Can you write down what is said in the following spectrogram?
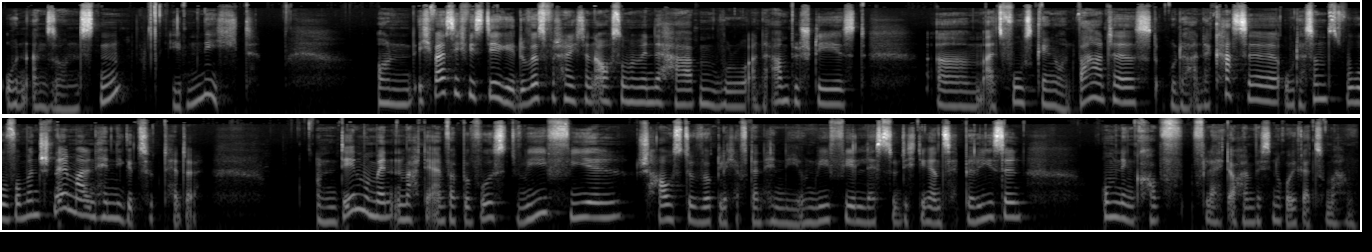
Und ansonsten eben nicht. Und ich weiß nicht, wie es dir geht. Du wirst wahrscheinlich dann auch so Momente haben, wo du an der Ampel stehst, ähm, als Fußgänger und wartest oder an der Kasse oder sonst wo, wo man schnell mal ein Handy gezückt hätte. Und in den Momenten mach dir einfach bewusst, wie viel schaust du wirklich auf dein Handy und wie viel lässt du dich die ganze Zeit berieseln, um den Kopf vielleicht auch ein bisschen ruhiger zu machen.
